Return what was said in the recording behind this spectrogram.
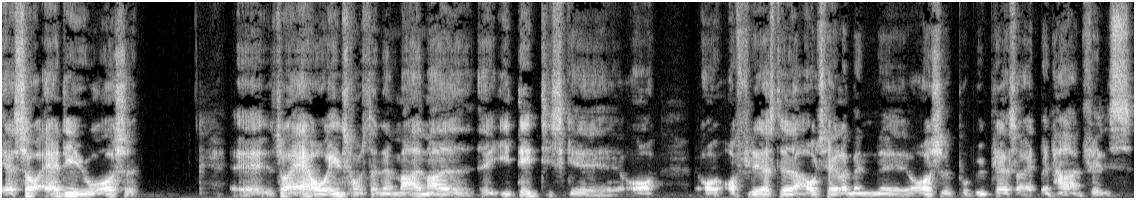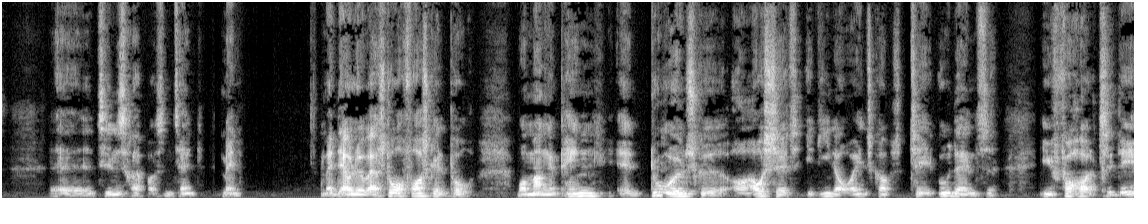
ja, så er det jo også øh, så er overenskomsterne meget, meget øh, identiske, og, og, og flere steder aftaler man øh, også på bypladser, at man har en fælles øh, tillidsrepræsentant. Men, men der vil jo være stor forskel på, hvor mange penge øh, du ønskede at afsætte i din overenskomst til uddannelse i forhold til det,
